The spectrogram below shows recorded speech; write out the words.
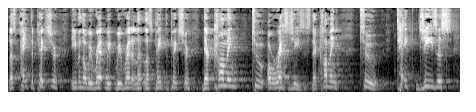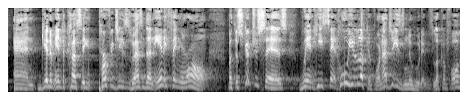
Let's paint the picture. Even though we read, we, we read it, let, let's paint the picture. They're coming to arrest Jesus. They're coming to take Jesus and get him into custody. Perfect Jesus who hasn't done anything wrong. But the scripture says when he said, who are you looking for? Now Jesus knew who they was looking for.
